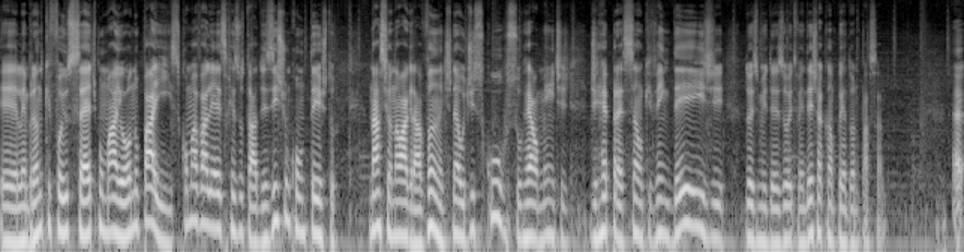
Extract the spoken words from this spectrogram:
É, lembrando que foi o sétimo maior no país. Como avaliar esse resultado? Existe um contexto nacional agravante, né? O discurso realmente de repressão que vem desde 2018, vem desde a campanha do ano passado. É,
